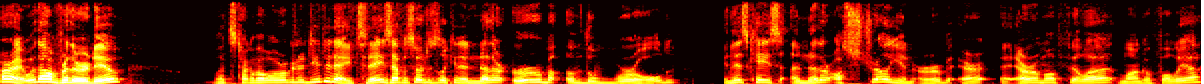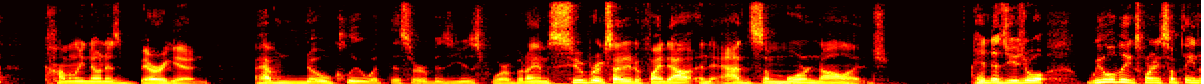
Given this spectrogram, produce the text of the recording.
All right, without further ado, let's talk about what we're going to do today. Today's episode is looking at another herb of the world. In this case, another Australian herb, Eremophila longifolia, commonly known as Berrigan. I have no clue what this herb is used for, but I am super excited to find out and add some more knowledge. And as usual, we will be exploring something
